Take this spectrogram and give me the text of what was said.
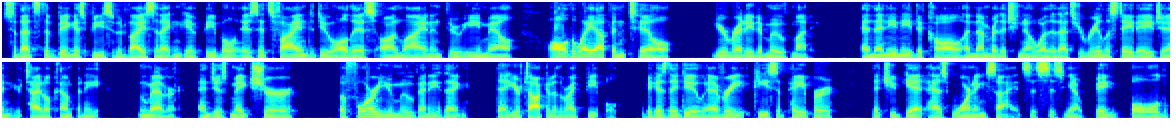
So that's the biggest piece of advice that I can give people is it's fine to do all this online and through email all the way up until you're ready to move money. And then you need to call a number that you know, whether that's your real estate agent, your title company, whomever, and just make sure before you move anything that you're talking to the right people because they do. Every piece of paper that you get has warning signs. This is, you know, big, bold,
